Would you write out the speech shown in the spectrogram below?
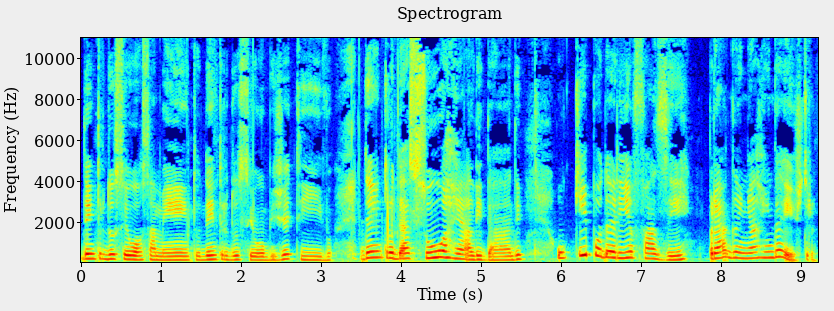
dentro do seu orçamento, dentro do seu objetivo, dentro da sua realidade, o que poderia fazer para ganhar renda extra,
